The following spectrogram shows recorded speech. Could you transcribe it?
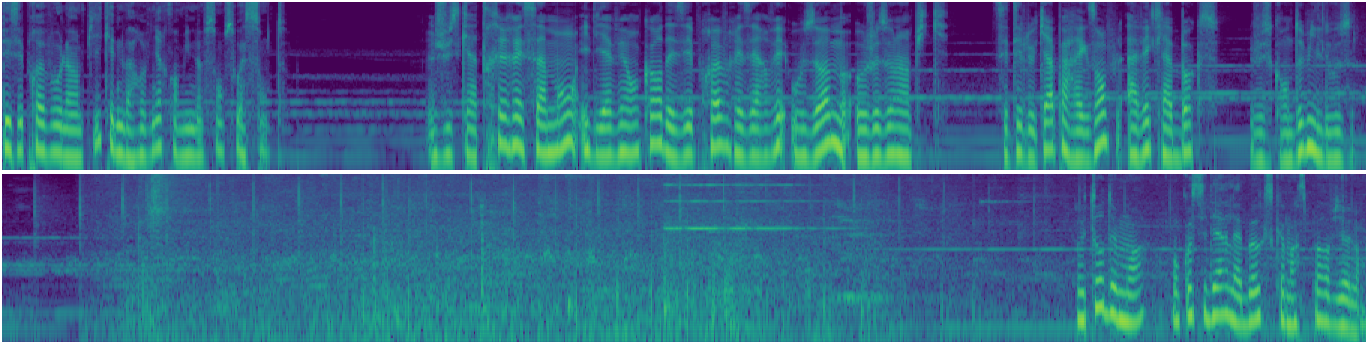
des épreuves olympiques et ne va revenir qu'en 1960. Jusqu'à très récemment, il y avait encore des épreuves réservées aux hommes aux Jeux olympiques. C'était le cas par exemple avec la boxe, jusqu'en 2012. Autour de moi, on considère la boxe comme un sport violent.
